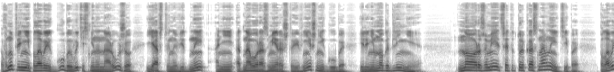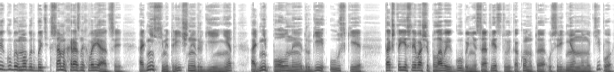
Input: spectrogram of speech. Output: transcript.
Внутренние половые губы вытеснены наружу, явственно видны, они одного размера, что и внешние губы, или немного длиннее. Но, разумеется, это только основные типы. Половые губы могут быть самых разных вариаций. Одни симметричные, другие нет, одни полные, другие узкие. Так что если ваши половые губы не соответствуют какому-то усредненному типу,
